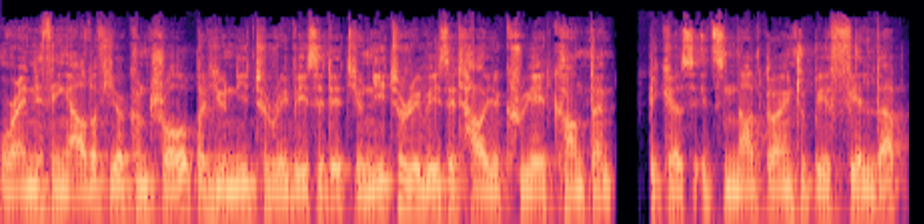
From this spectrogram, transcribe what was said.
or anything out of your control, but you need to revisit it. You need to revisit how you create content because it's not going to be filled up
